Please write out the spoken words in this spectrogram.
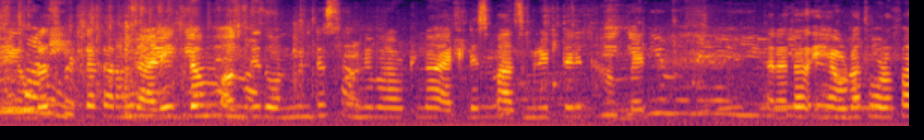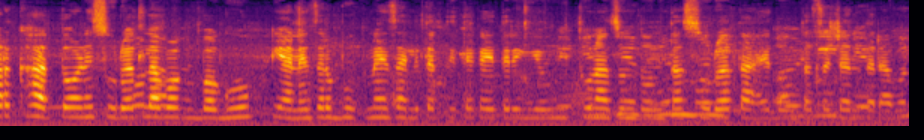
एवढंच भेटलं कारण गाडी एकदम अगदी दोन मिनिटच थांबली मला वाटलं. ॲटलिस्ट पाच मिनिट तरी थांबेल तर आता एवढं थोडंफार खातो आणि सुरतला बघ बघू. याने जर भूक नाही झाली तर तिथे काहीतरी घेऊ इथून अजून दोन तास सुरत आहे दोन तासाच्या अंतरावर.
